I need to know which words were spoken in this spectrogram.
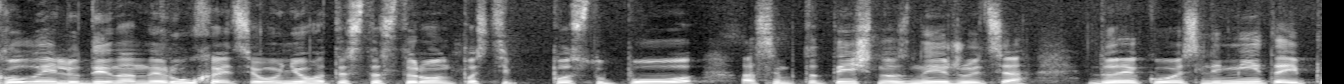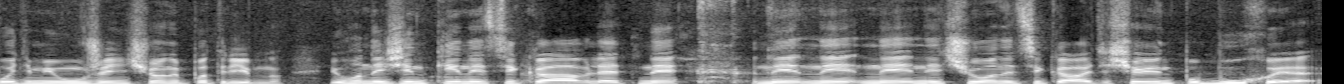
Коли людина не рухається, у нього тестостерон поступово асимптотично знижується до якогось ліміта, і потім йому вже нічого не потрібно. Його не жінки не цікавлять, не, не, не, не, нічого не цікавить. Якщо він побухає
